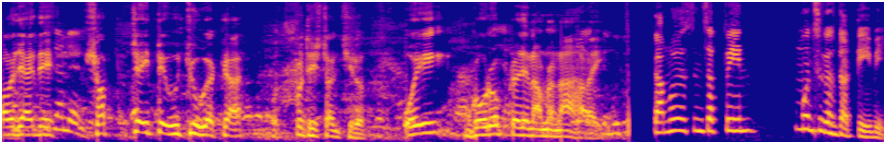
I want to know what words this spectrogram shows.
বলা যায় যে সবচাইতে উঁচু একটা প্রতিষ্ঠান ছিল। ওই গৌরবটা যেন আমরা না হারাই। Kamrul Hasan Safin Munshiganj dot TV.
